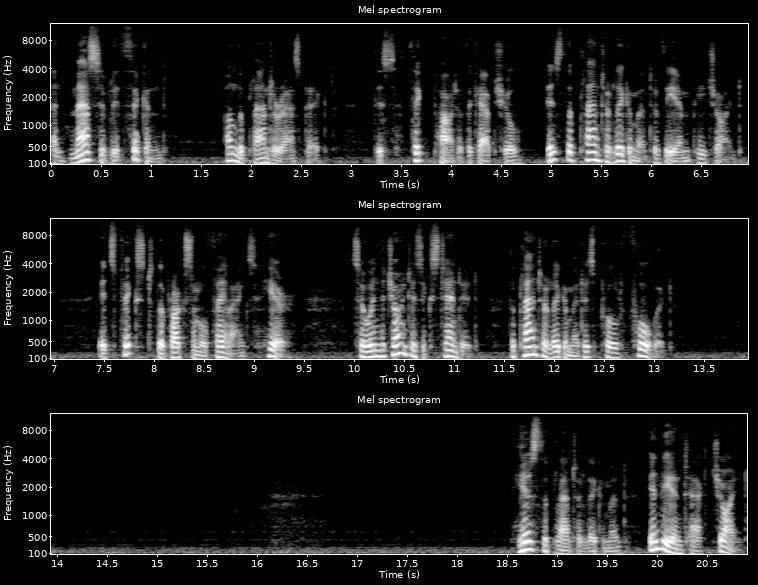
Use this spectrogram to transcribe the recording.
and massively thickened on the plantar aspect. This thick part of the capsule is the plantar ligament of the MP joint. It's fixed to the proximal phalanx here, so when the joint is extended, the plantar ligament is pulled forward. Here's the plantar ligament in the intact joint.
